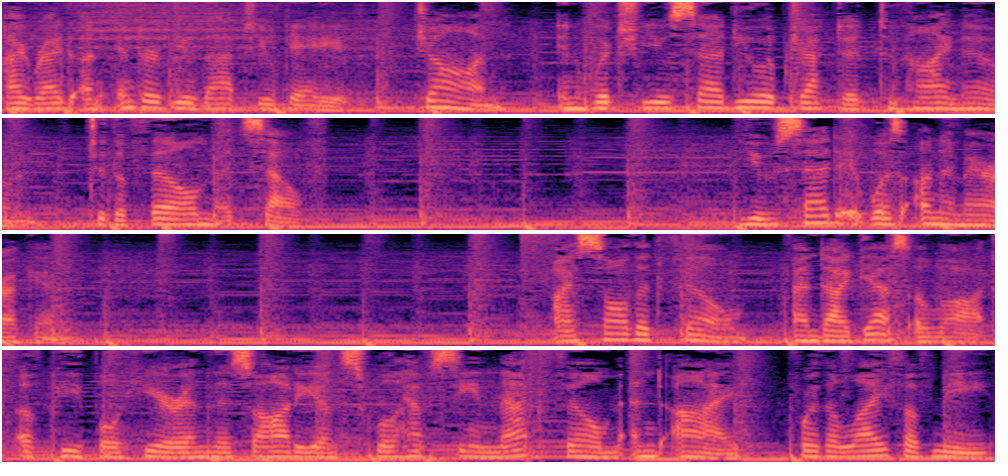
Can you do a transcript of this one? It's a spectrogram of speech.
I read an interview that you gave, John, in which you said you objected to High Noon, to the film itself. You said it was un-American. I saw that film, and I guess a lot of people here in this audience will have seen that film and I, for the life of me,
